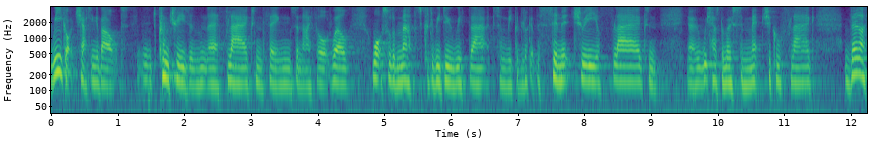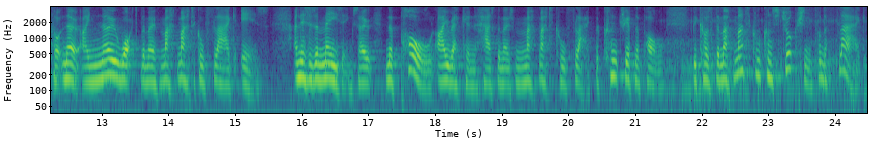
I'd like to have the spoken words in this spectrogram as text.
we got chatting about countries and their flags and things and I thought well what sort of maths could we do with that? And we could look at the symmetry of flags and you know which has the most symmetrical flag. Then I thought, no, I know what the most mathematical flag is. And this is amazing. So Nepal, I reckon, has the most mathematical flag, the country of Nepal, because the mathematical construction for the flag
